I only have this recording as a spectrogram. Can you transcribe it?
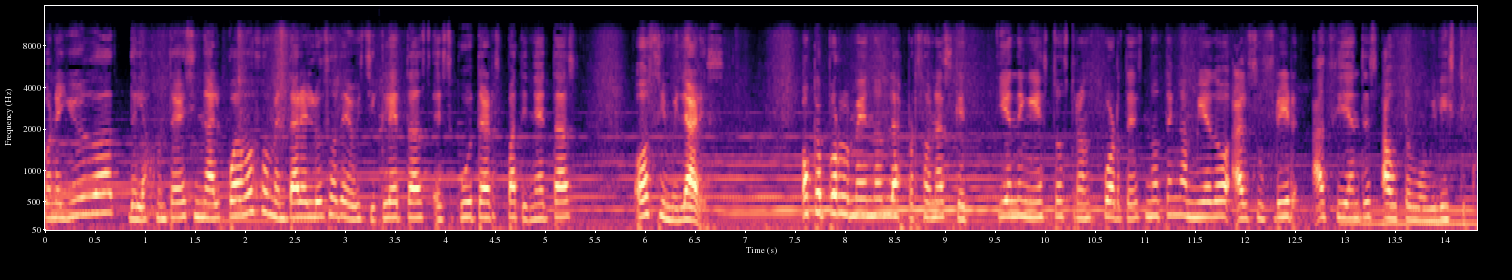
Con ayuda de la Junta Vecinal podemos fomentar el uso de bicicletas, scooters, patinetas o similares. O que por lo menos las personas que tienen estos transportes no tengan miedo al sufrir accidentes automovilísticos.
